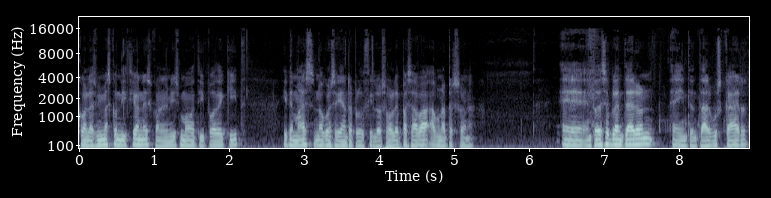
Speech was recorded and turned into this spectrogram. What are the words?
con las mismas condiciones, con el mismo tipo de kit y demás, no conseguían reproducirlo, solo le pasaba a una persona. Eh, entonces se plantearon eh, intentar buscar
